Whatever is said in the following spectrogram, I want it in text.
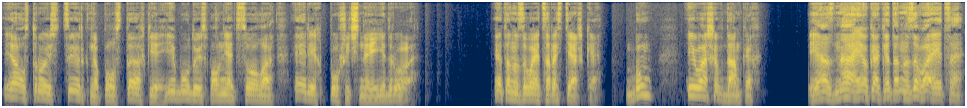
я устроюсь в цирк на полставки и буду исполнять соло «Эрих Пушечное ядро». Это называется растяжка. Бум, и ваши в дамках. «Я знаю, как это называется!»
